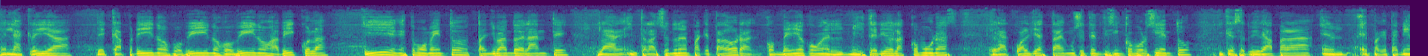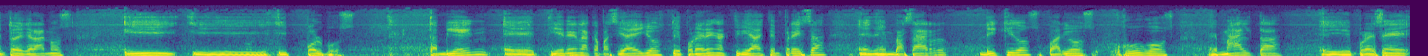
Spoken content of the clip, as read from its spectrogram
en la cría de caprinos, bovinos, ovinos, avícolas y en estos momentos están llevando adelante la instalación de una empaquetadora, convenio con el Ministerio de las Comunas, la cual ya está en un 75% y que servirá para el empaquetamiento de granos y polvos. También eh, tienen la capacidad ellos de poner en actividad esta empresa en envasar líquidos, varios jugos, eh, malta, y ponerse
